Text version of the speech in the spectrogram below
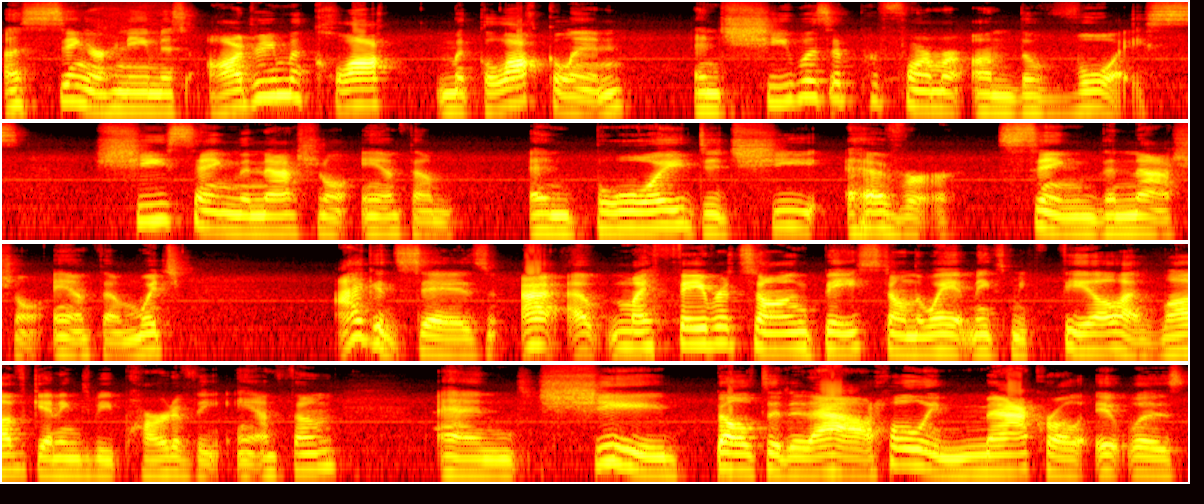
a singer. Her name is Audrey McLaughlin, and she was a performer on The Voice she sang the national anthem, and boy, did she ever sing the national anthem, which I could say is I, I, my favorite song based on the way it makes me feel. I love getting to be part of the anthem, and she belted it out. Holy mackerel! It was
